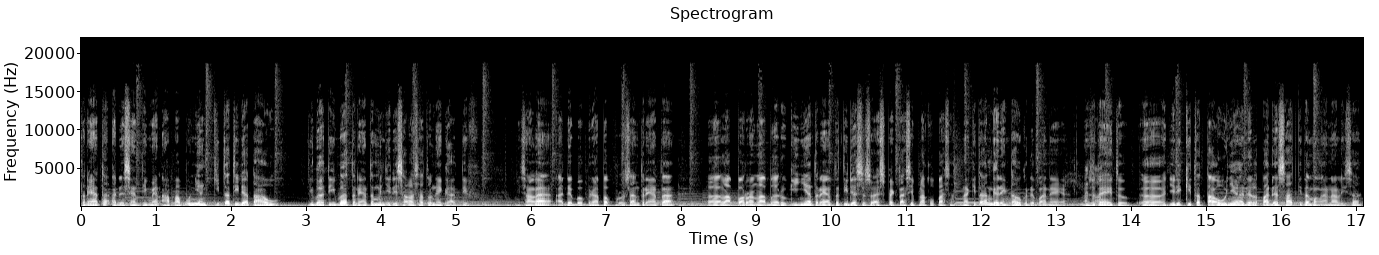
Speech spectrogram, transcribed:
ternyata ada sentimen apa pun yang kita tidak tahu. Tiba-tiba ternyata menjadi salah satu negatif. Misalnya ada beberapa perusahaan ternyata eh, laporan laba ruginya ternyata tidak sesuai ekspektasi pelaku pasar. Nah kita kan gak ada yang tahu ke depannya ya. Iya, Maksudnya itu. Eh, jadi kita taunya adalah pada saat kita menganalisa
